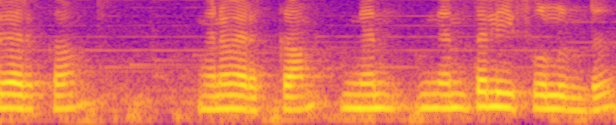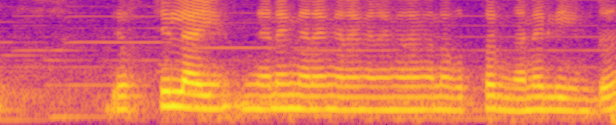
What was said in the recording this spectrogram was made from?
വരക്കാം ഇങ്ങനെ വരക്കാം. ഇങ്ങനെ ഇങ്ങനത്തെ ലീഫുകളുണ്ട്. ജസ്റ്റ് ലൈൻ ഇങ്ങനെ ഇങ്ങനെ ഇങ്ങനെ ഇങ്ങനെ ഇങ്ങനെ കൊടുത്ത് ഇങ്ങനെ ലീണ്ട്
